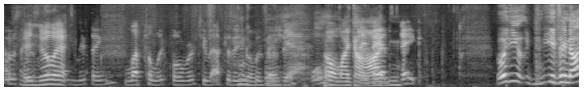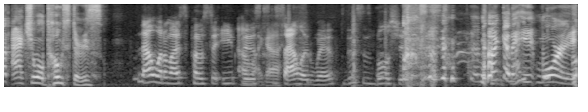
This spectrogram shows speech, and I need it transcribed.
Toast I is knew it. the only thing left to look forward to after the Inquisition. Oh my god. banned steak. What do you? They're not actual toasters. Now what am I supposed to eat Oh this salad with? This is bullshit. You're not gonna eat Mori.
